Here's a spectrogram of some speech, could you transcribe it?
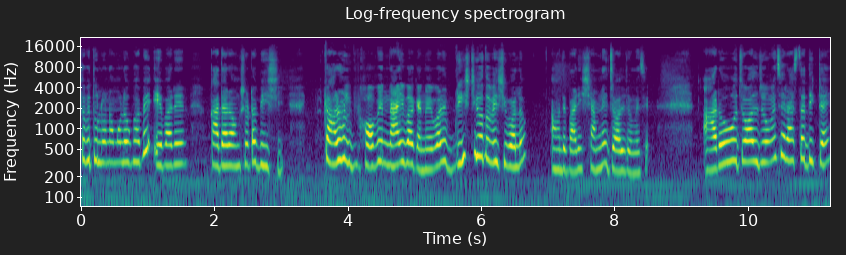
তবে তুলনামূলকভাবে এবারের কাদার অংশটা বেশি। কারণ হবে নাই বা কেন? এবারে বৃষ্টিও তো বেশি বলো। আমাদের বাড়ির সামনে জল জমেছে। আরও জল জমেছে রাস্তার দিকটায়।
